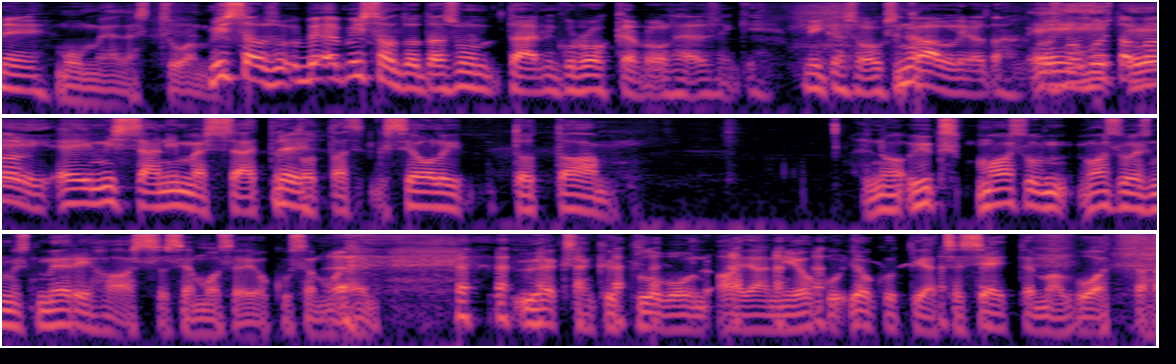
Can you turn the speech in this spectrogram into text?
niin. mun mielestä Suomessa. Missä on, missä on tota sun tää niinku roll Helsinki? Mikä se on? Onko se no, Kalliota? Ei, muistan, ei, mä... ei, missään nimessä. Että niin. tota, se oli tota, No yksi, mä asuin, mä asuin esimerkiksi Merihaassa semmoisen joku semmoinen 90-luvun ajan, niin joku, joku tiedätkö, seitsemän vuotta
